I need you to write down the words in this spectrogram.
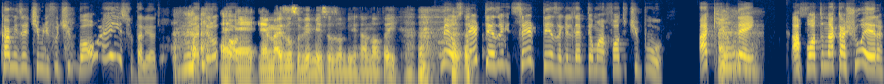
camisa de time de futebol, é isso, tá ligado? É heterotop. É, é, é mais um submisso, zumbi. Anota aí. Meu, certeza, certeza que ele deve ter uma foto tipo. Aqui, tem. A foto na cachoeira.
